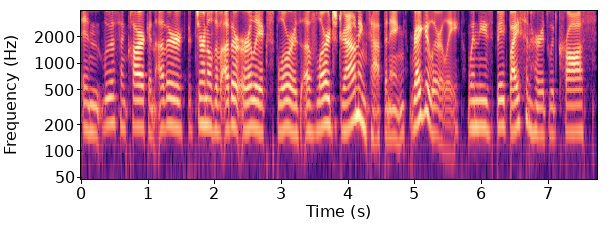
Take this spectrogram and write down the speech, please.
in Lewis and Clark and other journals of other early explorers of large drownings happening regularly when these big bison herds would cross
